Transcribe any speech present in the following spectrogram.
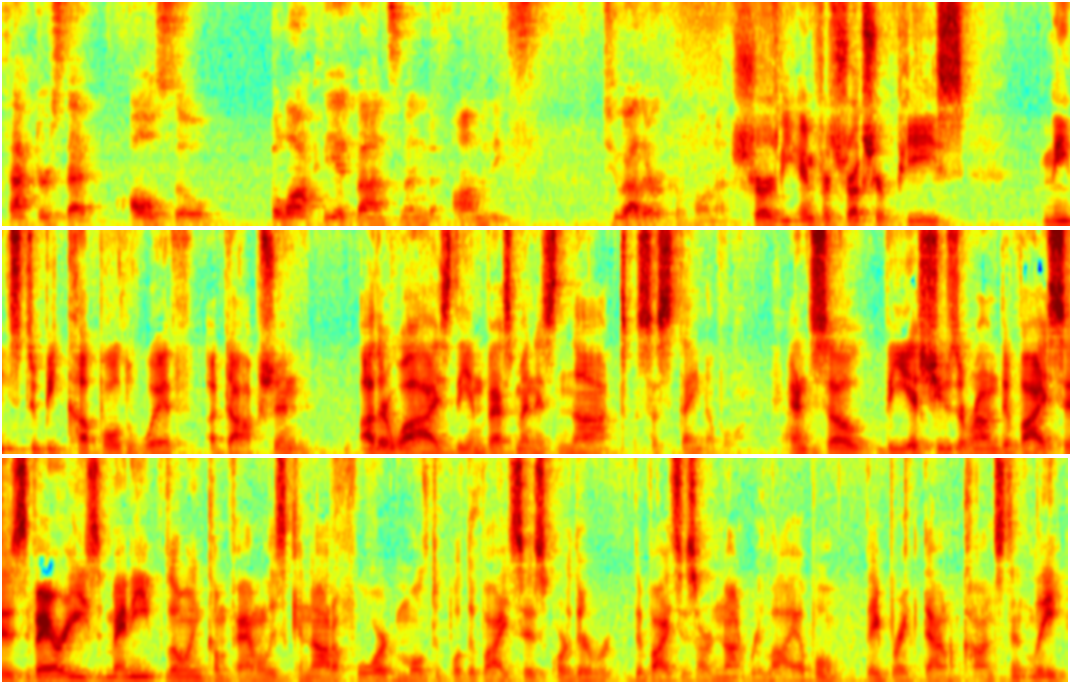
factors that also block the advancement on these two other components? Sure, the infrastructure piece needs to be coupled with adoption. Otherwise, the investment is not sustainable. And so the issues around devices varies. Many low-income families cannot afford multiple devices or their devices are not reliable. They break down constantly.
